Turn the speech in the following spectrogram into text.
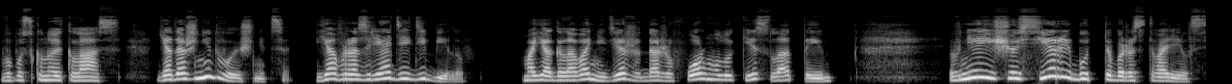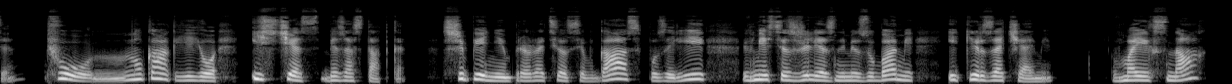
выпускной класс. Я даже не двоечница, я в разряде дебилов. Моя голова не держит даже формулу кислоты. В ней еще серый будто бы растворился. Фу, ну как ее исчез без остатка? С шипением превратился в газ, пузыри, вместе с железными зубами и кирзачами. В моих снах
